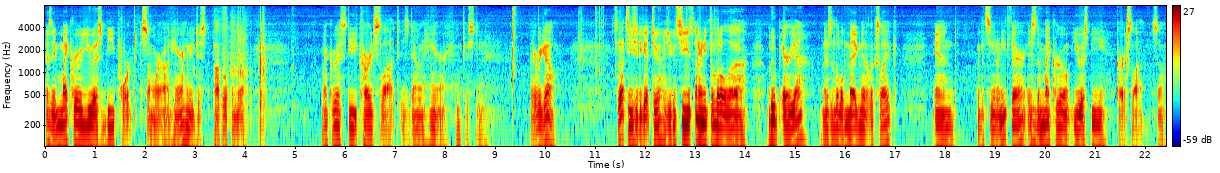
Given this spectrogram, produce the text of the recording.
Has a micro USB port somewhere on here. Let me just pop open the micro SD card slot is down here. Interesting. There we go. So that's easy to get to. As you can see, it's underneath the little uh, loop area. And there's a little magnet, it looks like. And we can see underneath there is the micro USB card slot. So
